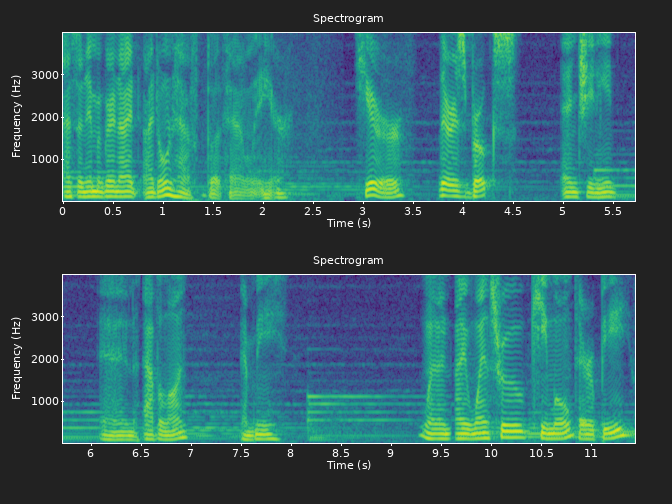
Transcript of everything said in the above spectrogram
As an immigrant, I, I don't have blood family here. Here, there's Brooks and Jeannie and Avalon and me. When I went through chemotherapy,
